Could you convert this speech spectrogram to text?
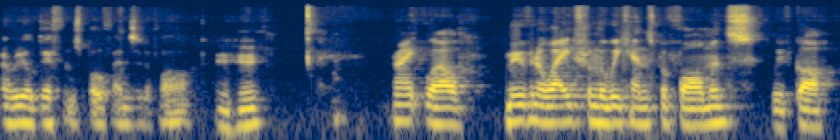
a real difference both ends of the park. Mm-hmm. Right. Well, moving away from the weekend's performance, we've got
